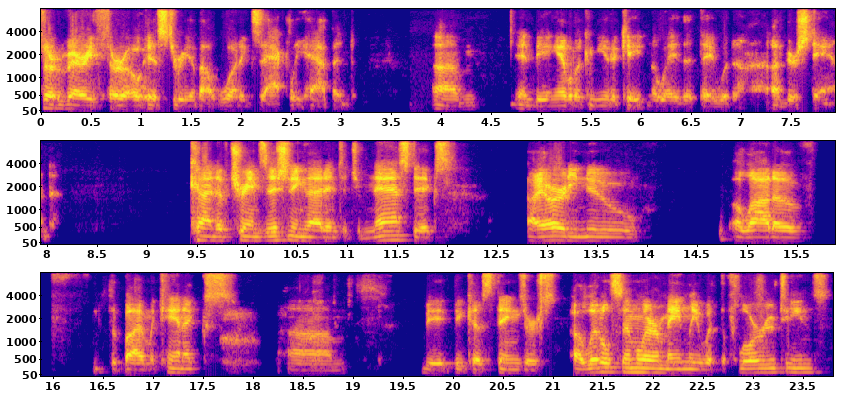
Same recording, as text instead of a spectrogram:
th- very thorough history about what exactly happened, um, and being able to communicate in a way that they would understand. Kind of transitioning that into gymnastics, I already knew a lot of the biomechanics um, be, because things are a little similar, mainly with the floor routines.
